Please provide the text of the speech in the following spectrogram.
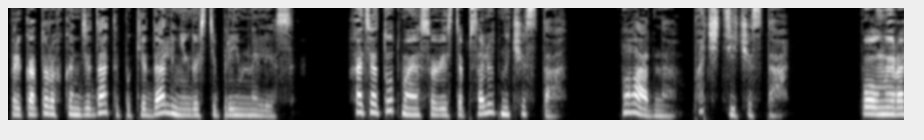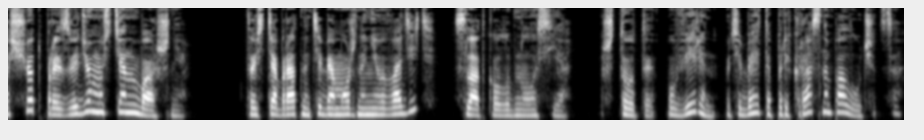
при которых кандидаты покидали негостеприимный лес. Хотя тут моя совесть абсолютно чиста. Ладно, почти чиста. Полный расчет произведем у стен башни. То есть обратно тебя можно не выводить? Сладко улыбнулась я. Что ты, уверен, у тебя это прекрасно получится.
